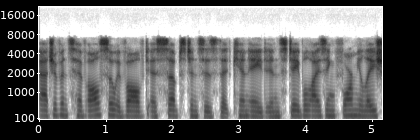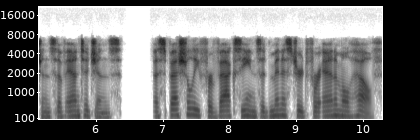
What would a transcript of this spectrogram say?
Adjuvants have also evolved as substances that can aid in stabilizing formulations of antigens, especially for vaccines administered for animal health.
